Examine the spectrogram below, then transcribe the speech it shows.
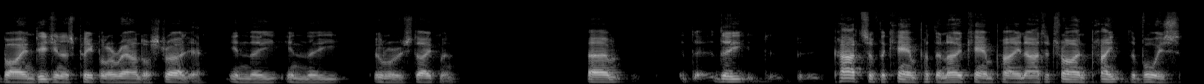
by Indigenous people around Australia in the in the Uluru Statement. Um, the, the parts of the camp at the no campaign are to try and paint the voice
